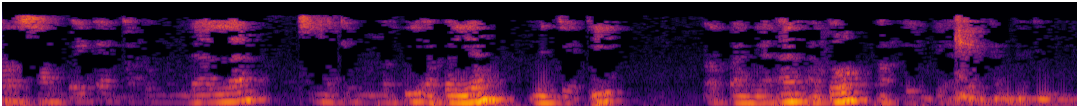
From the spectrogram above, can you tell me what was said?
tersampaikan atau mendalam, semakin mengerti apa yang menjadi pertanyaan atau apa yang diajarkan tadi.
